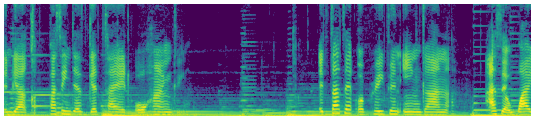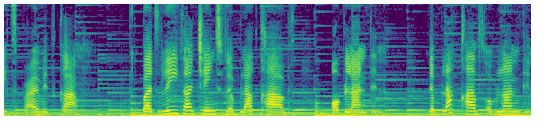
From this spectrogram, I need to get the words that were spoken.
and their passengers get tired or hungry. It started operating in Ghana as a white private car, but later changed to the black cabs of London. The black cabs of London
